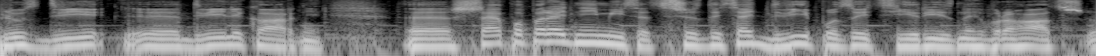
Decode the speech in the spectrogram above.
плюс дві, е, дві лікарні. Е, ще попередній місяць 62 позиції різних бригад е,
